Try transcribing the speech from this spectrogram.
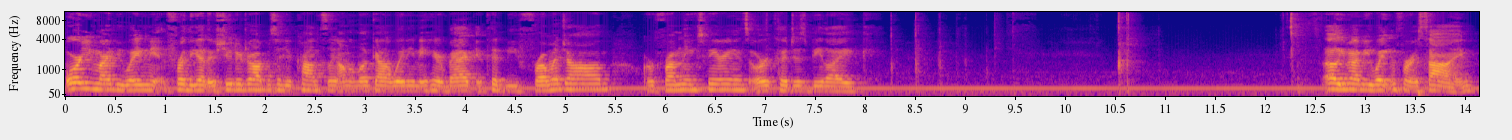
Or you might be waiting for the other shooter drop, and so you're constantly on the lookout waiting to hear back. It could be from a job or from the experience, or it could just be like, oh, you might be waiting for a sign.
